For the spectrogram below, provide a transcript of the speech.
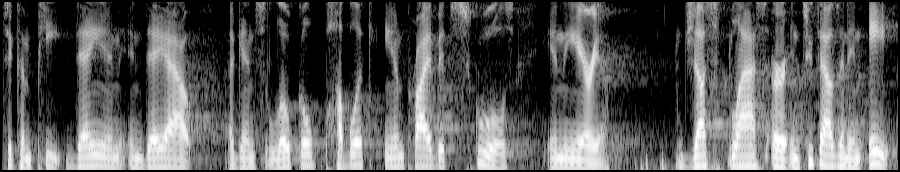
to compete day in and day out against local public and private schools in the area. Just last, or in 2008,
